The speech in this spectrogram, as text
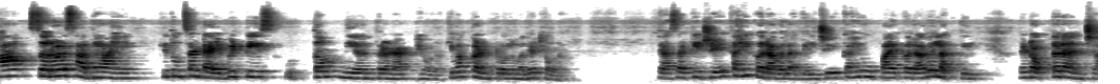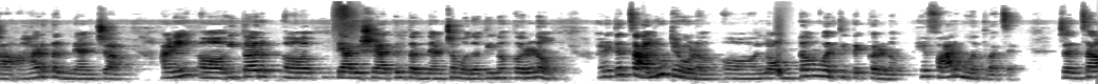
हा सरळ साधा आहे की तुमचा डायबिटीस उत्तम नियंत्रणात ठेवणं किंवा कंट्रोलमध्ये ठेवणं. त्यासाठी जे काही करावं लागेल जे काही उपाय करावे लागतील ते डॉक्टरांच्या आहार तज्ज्ञांच्या आणि इतर त्या विषयातील तज्ज्ञांच्या मदतीनं करणं आणि ते चालू ठेवणं लॉंग टर्मवरती ते करणं हे फार महत्त्वाचं आहे. ज्यांचा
